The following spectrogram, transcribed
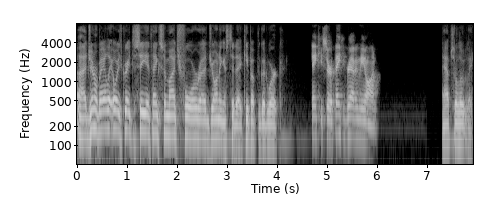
Uh, General Bailey, always great to see you. Thanks so much for uh, joining us today. Keep up the good work. Thank you, sir. Thank you for having me on. Absolutely.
